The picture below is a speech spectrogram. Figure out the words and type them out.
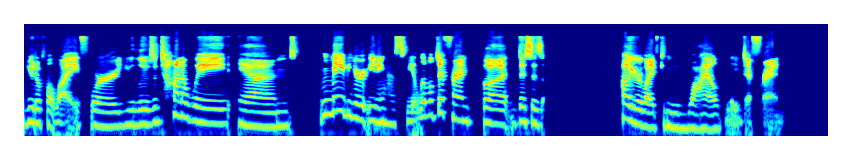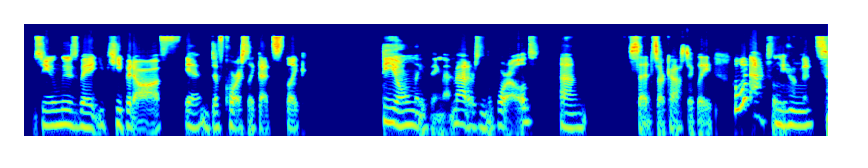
beautiful life where you lose a ton of weight and maybe your eating has to be a little different, but this is how your life can be wildly different. So you lose weight, you keep it off. And of course, like that's like the only thing that matters in the world, um, said sarcastically. But what actually mm-hmm. happens?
